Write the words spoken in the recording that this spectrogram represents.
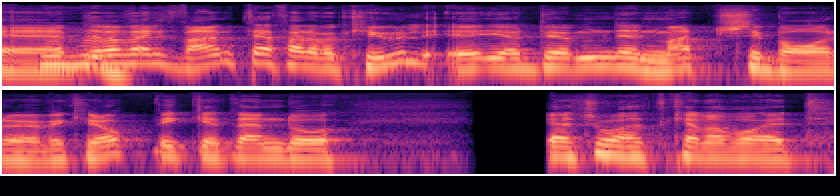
Eh, Det var väldigt varmt i alla fall, det var kul. Eh, Jag dömde en match i bara överkropp, vilket ändå... Jag tror att det kan ha varit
